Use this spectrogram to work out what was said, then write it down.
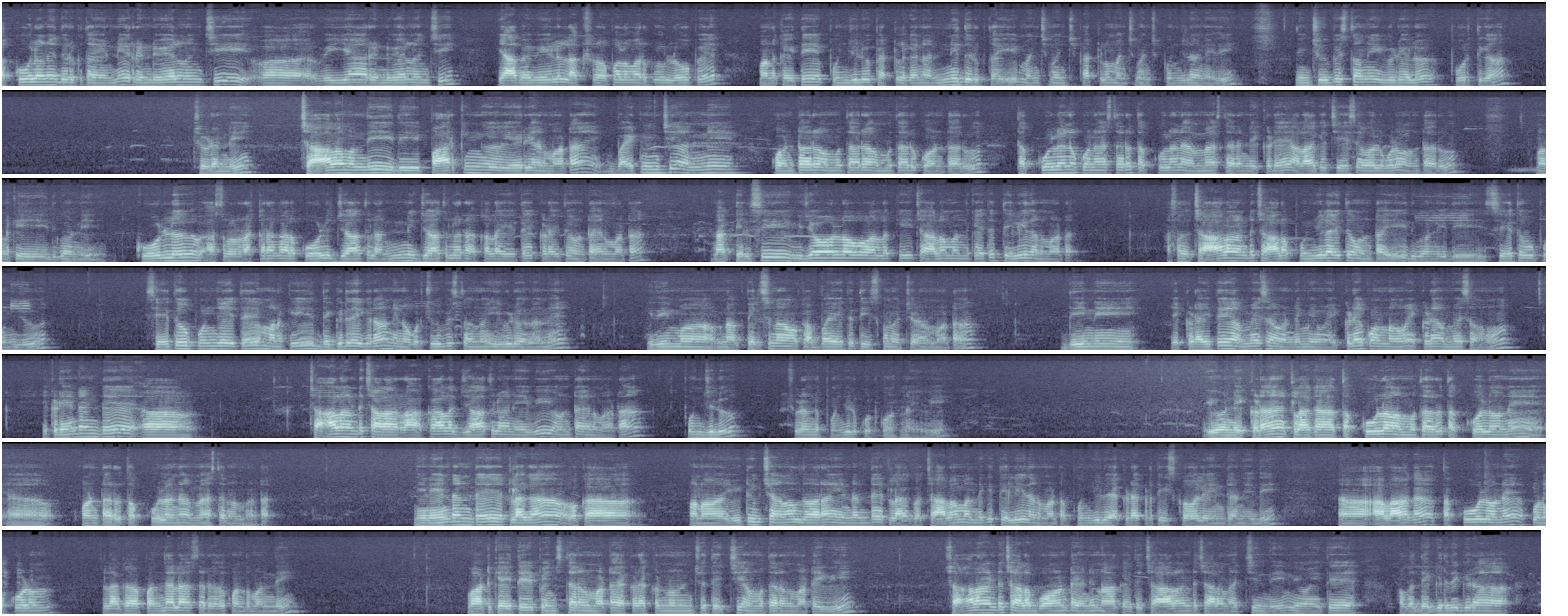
తక్కువలోనే దొరుకుతాయండి. రెండు వేల నుంచి వెయ్యి రెండు వేల నుంచి యాభై వేలు లక్ష రూపాయల వరకు లోపే మనకైతే పుంజులు పెట్టలు కానీ అన్నీ దొరుకుతాయి. మంచి మంచి పెట్టలు మంచి మంచి పుంజులు అనేది. నేను చూపిస్తాను ఈ వీడియోలో పూర్తిగా. చూడండి. చాలామంది ఇది పార్కింగ్ ఏరియా అనమాట బయట నుంచి అన్నీ కొంటారు అమ్ముతారు అమ్ముతారు కొంటారు. తక్కువలోనే కొనేస్తారు తక్కువలోనే అమ్మేస్తారండి. ఇక్కడే అలాగే చేసేవాళ్ళు కూడా ఉంటారు. మనకి ఇదిగోండి కోళ్ళు అసలు రకరకాల కోళ్ళు జాతులు అన్ని జాతుల రకాలు అయితే ఇక్కడైతే ఉంటాయన్నమాట. నాకు తెలిసి విజయవాడలో వాళ్ళకి చాలామందికి అయితే తెలియదు అనమాట అసలు చాలా అంటే చాలా పుంజులు అయితే ఉంటాయి. ఇదిగోండి ఇది సేతువు పుంజు. సేతువు పుంజు అయితే మనకి దగ్గర దగ్గర నేను ఒకటి చూపిస్తాను ఈ వీడియోలోనే. ఇది మా నాకు తెలిసిన ఒక అబ్బాయి అయితే తీసుకొని వచ్చాడు అనమాట దీన్ని ఇక్కడైతే అమ్మేసామండి మేము ఇక్కడే కొన్నాము ఇక్కడే అమ్మేసాము ఇక్కడ ఏంటంటే చాలా అంటే చాలా రకాల జాతులు అనేవి ఉంటాయన్నమాట. పుంజులు చూడండి పుంజులు కొట్టుకుంటున్నాయి ఇవి. ఇవ్వండి ఇక్కడ ఇట్లాగా తక్కువలో అమ్ముతారు తక్కువలోనే కొంటారు తక్కువలోనే అమ్మేస్తారు అనమాట నేనేంటంటే ఇట్లాగా ఒక మన యూట్యూబ్ ఛానల్ ద్వారా ఏంటంటే ఇట్లా చాలామందికి తెలియదు అనమాట పుంజులు ఎక్కడెక్కడ తీసుకోవాలి ఏంటి అనేది. అలాగా తక్కువలోనే కొనుక్కోవడం ఇలాగా పందాలు వేస్తారు కదా కొంతమంది. వాటికైతే పెంచుతారనమాట ఎక్కడెక్కడ నుంచో తెచ్చి అమ్ముతారనమాట ఇవి. చాలా అంటే చాలా బాగుంటాయండి. నాకైతే చాలా అంటే చాలా నచ్చింది. మేమైతే ఒక దగ్గర దగ్గర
